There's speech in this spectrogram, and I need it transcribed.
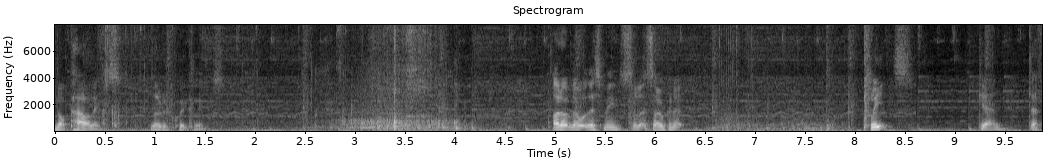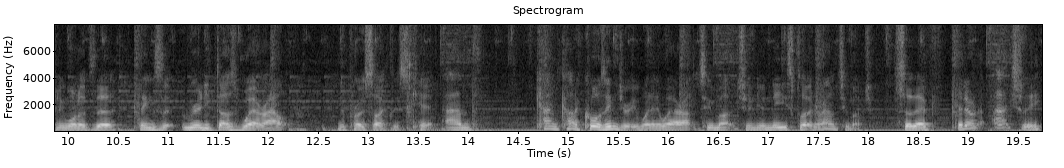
Not power links, load of quick links. I don't know what this means, so let's open it. Cleats, again, definitely one of the things that really does wear out in the Pro Cyclist kit and can kind of cause injury when they wear out too much and your knees floating around too much. So they've, they don't actually,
